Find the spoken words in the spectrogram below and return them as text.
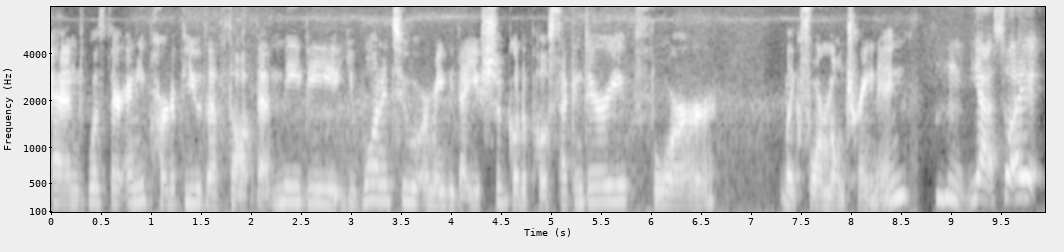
And was there any part of you that thought that maybe you wanted to, or maybe that you should go to post secondary for like formal training? Mm-hmm. Yeah, so I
